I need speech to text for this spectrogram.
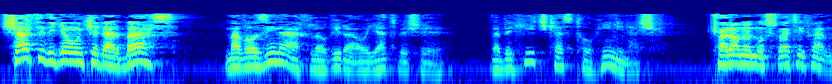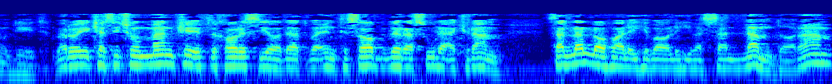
شرط دیگه اون که در بحث موازین اخلاقی رعایت بشه و به هیچ کس توهینی نشه. کلام مثبتی فرمودید برای کسی چون من که افتخار سیادت و انتصاب به رسول اکرم صلی الله علیه و آله و سلم دارم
